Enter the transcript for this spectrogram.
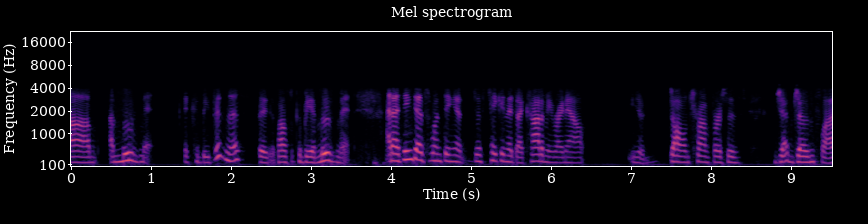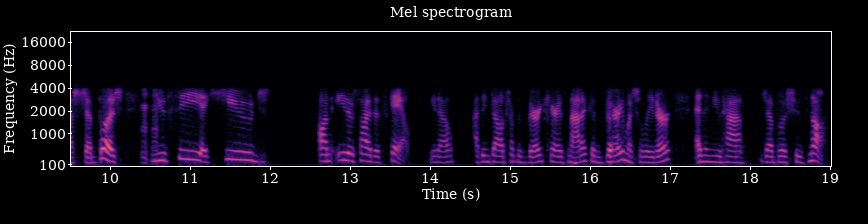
um, a movement. It could be business, but it also could be a movement. And I think that's one thing that just taking the dichotomy right now, you know, Donald Trump versus Jeb Jones slash Jeb Bush, you see a huge on either side of the scale. You know, I think Donald Trump is very charismatic and very much a leader, and then you have Jeb Bush who's not.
